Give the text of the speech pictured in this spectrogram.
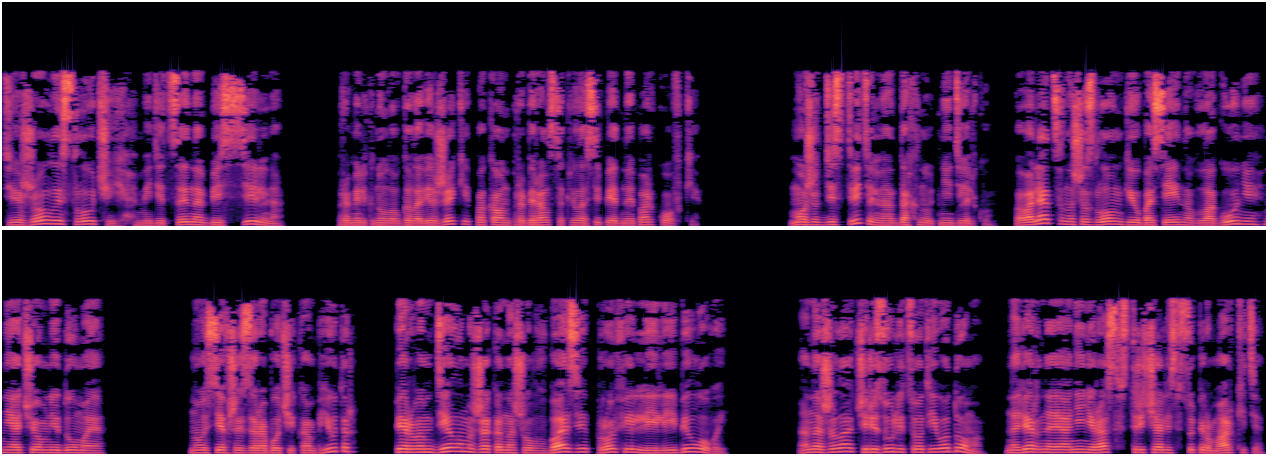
Тяжелый случай, медицина бессильна, промелькнуло в голове Жеки, пока он пробирался к велосипедной парковке. Может, действительно отдохнуть недельку? Поваляться на шезлонге у бассейна в лагуне, ни о чем не думая? Но, усевшись за рабочий компьютер, первым делом Жека нашел в базе профиль Лилии Беловой. Она жила через улицу от его дома. Наверное, они не раз встречались в супермаркете.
